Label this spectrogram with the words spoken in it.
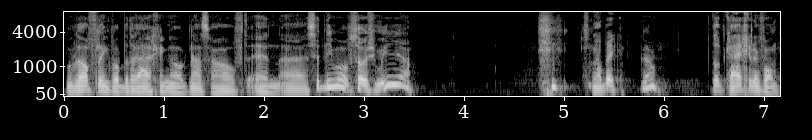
maar wel flink wat bedreigingen ook naar zijn hoofd. En eh, zit niet meer op social media. Snap ik. Ja. Dat krijg je ervan.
